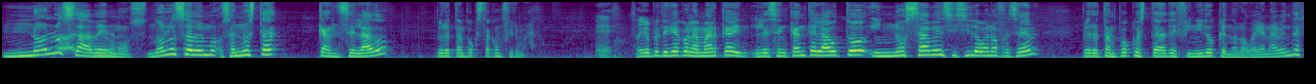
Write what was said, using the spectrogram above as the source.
No lo sabemos, no lo sabemos, o sea, no está cancelado, pero tampoco está confirmado. Es- O sea, yo platiqué con la marca y les encanta el auto y no saben si sí lo van a ofrecer, pero tampoco está definido que no lo vayan a vender.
